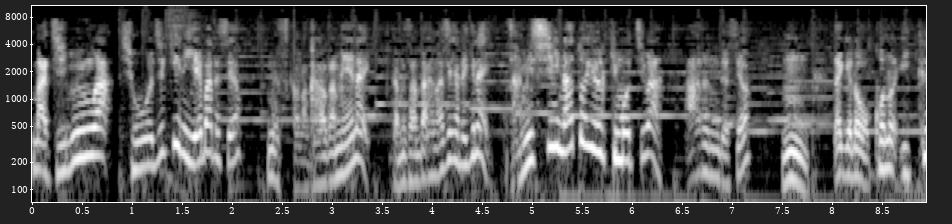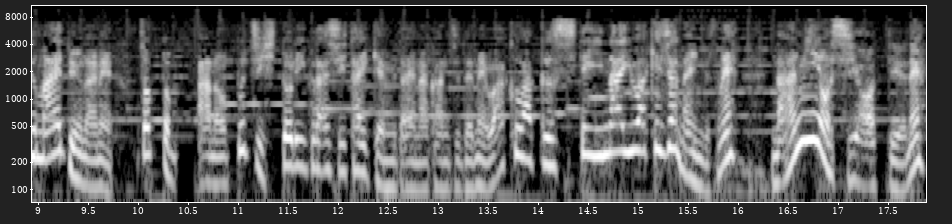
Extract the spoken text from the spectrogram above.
まあ自分は正直に言えばですよ。息子の顔が見えない。神さんと話ができない。寂しいなという気持ちはあるんですよ。うん。だけど、この行く前というのはね、ちょっと、あの、プチ一人暮らし体験みたいな感じでね、ワクワクしていないわけじゃないんですね。何をしようっていうね、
